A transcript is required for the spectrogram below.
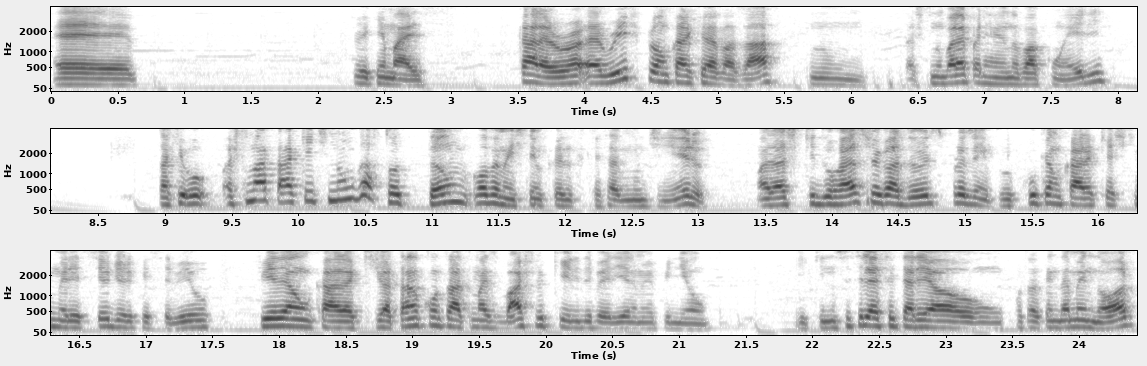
É... Deixa eu ver quem mais. Cara, é Riff é um cara que vai vazar. Não- Acho que não vale a pena renovar com ele. Só que o- acho que no ataque a gente não gastou tão. Obviamente tem coisas que recebem muito dinheiro. Mas acho que do resto dos jogadores, por exemplo, o Cook é um cara que acho que mereceu o dinheiro que recebeu. Phil é um cara que já tá no contrato mais baixo do que ele deveria, na minha opinião. E que não sei se ele aceitaria um contrato ainda menor.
